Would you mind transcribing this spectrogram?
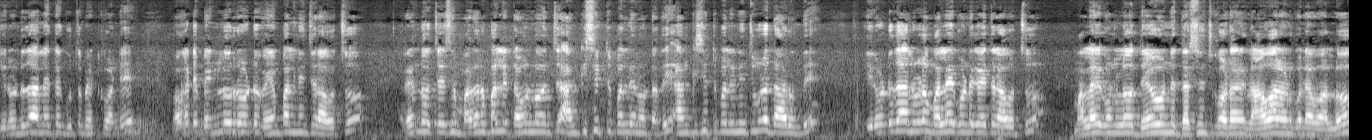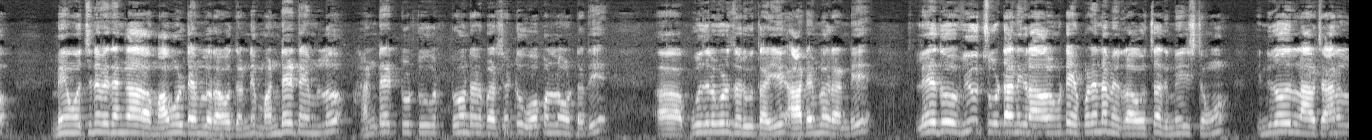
ఈ రెండు దారులు అయితే గుర్తుపెట్టుకోండి. ఒకటి బెంగళూరు రోడ్డు వేంపల్లి నుంచి రావచ్చు. రెండు వచ్చేసి మదనపల్లి టౌన్లో నుంచి అంకిశెట్టిపల్లి అని ఉంటుంది. అంకిశెట్టిపల్లి నుంచి కూడా దారి ఉంది. ఈ రెండు దారులు కూడా మల్లయ్యకొండకి అయితే రావచ్చు. మల్లయ్యకొండలో దేవుడిని దర్శించుకోవడానికి రావాలనుకునే వాళ్ళు మేము వచ్చిన విధంగా మామూలు టైంలో రావద్దండి. మండే టైంలో hundred to two two hundred percent ఓపెన్లో ఉంటుంది. పూజలు కూడా జరుగుతాయి. ఆ టైంలో రండి. లేదు వ్యూ చూడడానికి రావాలనుకుంటే ఎప్పుడైనా మీరు రావచ్చు. అది మీ ఇష్టము. ఇన్ని రోజులు నా ఛానల్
